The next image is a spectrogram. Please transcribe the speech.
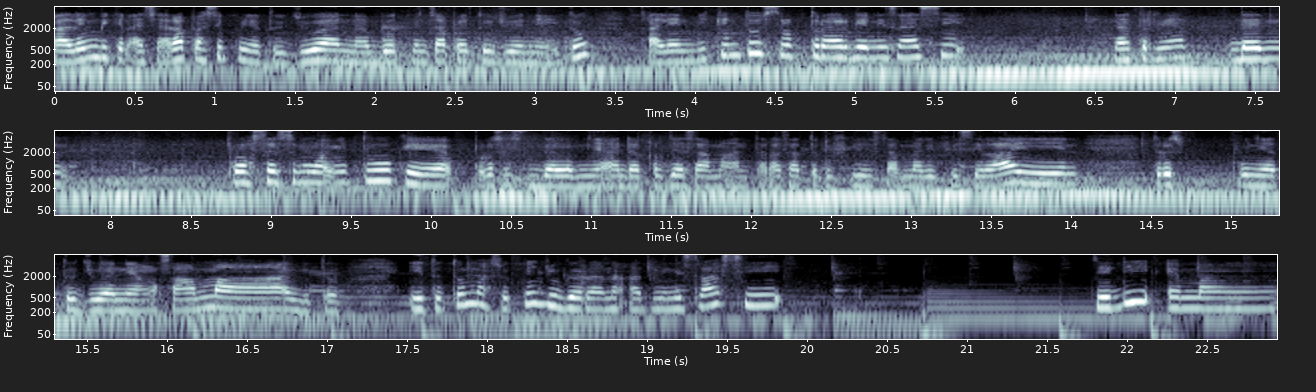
Kalian bikin acara pasti punya tujuan. Nah buat mencapai tujuannya itu kalian bikin tuh struktur organisasi. Nah ternyata dan proses semua itu kayak proses di dalamnya ada kerjasama antara satu divisi sama divisi lain terus punya tujuan yang sama gitu. Itu tuh masuknya juga ranah administrasi jadi emang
